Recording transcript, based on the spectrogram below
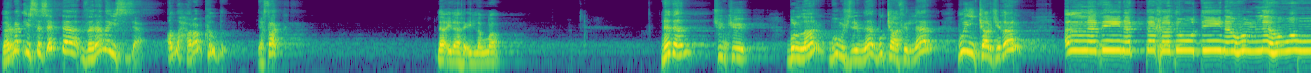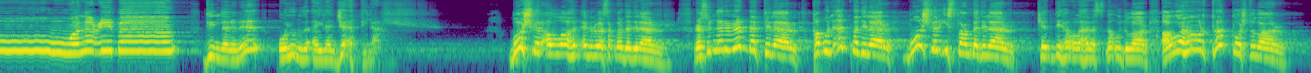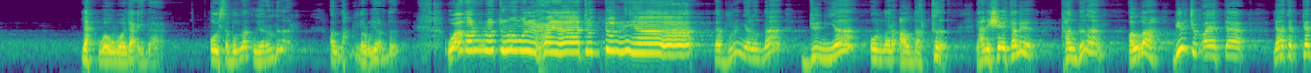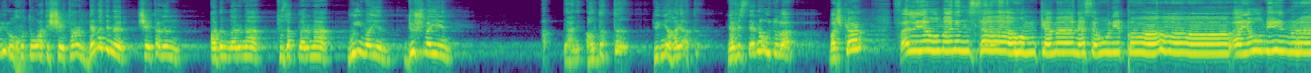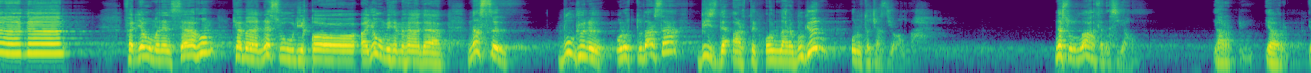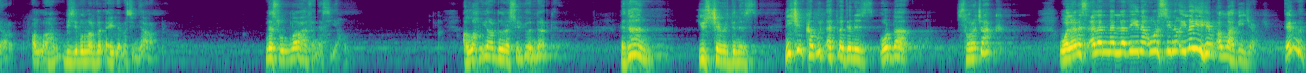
Vermek istesek de veremeyiz size. Allah haram kıldı. Yasak. La ilahe illallah. Neden? Çünkü bunlar, bu mücrimler, bu kafirler, bu inkarcılar اَلَّذ۪ينَ اتَّخَذُوا د۪ينَهُمْ لَهْوًا وَلَعِبًا Dinlerini oyun ve eğlence ettiler. Boş ver Allah'ın emri ve yasakları dediler. Resulleri reddettiler, kabul etmediler. Boş ver İslam dediler. Kendi heva ve hevesine uydular. Allah'a ortak koştular. Lehve ve la'iba. Oysa bunlar uyarıldılar. Allah bunları uyardı. وَغَرَّتْهُمُ الْحَيَاةُ الدُّنْيَا Ve bunun yanında dünya onları aldattı. Yani şeytanı kandılar. Allah birçok ayette La tettebi'u hutuvati şeytan demedi mi? Şeytanın adımlarına, tuzaklarına uymayın, düşmeyin. Yani aldattı dünya hayatı. Nefislerine uydular. Başka? فَالْيَوْمَ نَنْسَاهُمْ كَمَا نَسَوْا لِقَاءَ يَوْمِهِمْ هَذَا فَالْيَوْمَ نَنْسَاهُمْ كَمَا نَسُوا لِقَاءَ يَوْمِهِمْ هَذَا Nasıl bugünü unuttularsa biz de artık onları bugün unutacağız diyor Allah. Nesullah fenesiyahum. Ya Rabbi, Ya Rabbi, Ya Rabbi. Allah'ım bizi bunlardan eylemesin Ya Rabbi. Nesullah fenesiyahum. Allah uyardı, Resul gönderdi. Neden yüz çevirdiniz? Niçin kabul etmediniz? Orada soracak. وَلَنَسْأَلَنَّ الَّذ۪ينَ اُرْسِنُوا اِلَيْهِمْ Allah diyecek. Değil mi?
